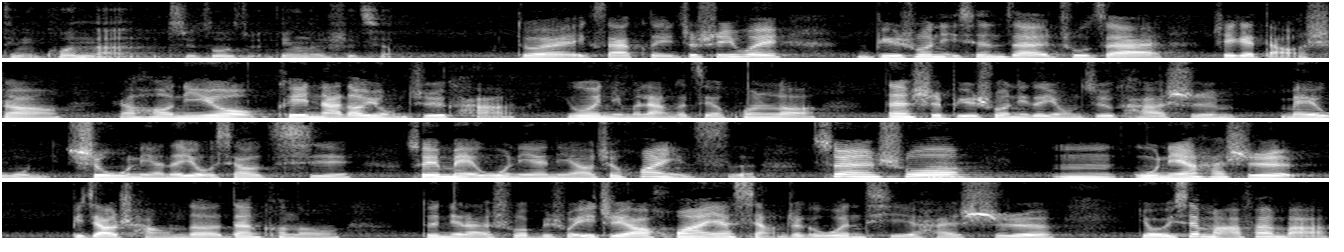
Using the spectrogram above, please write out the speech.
挺困难去做决定的事情。对，exactly，就是因为比如说你现在住在这个岛上，然后你有可以拿到永居卡，因为你们两个结婚了。但是比如说你的永居卡是每五是五年的有效期。所以每五年你要去换一次，虽然说，嗯，五年还是比较长的，但可能对你来说，比如说一直要换，要想这个问题，还是有一些麻烦吧。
